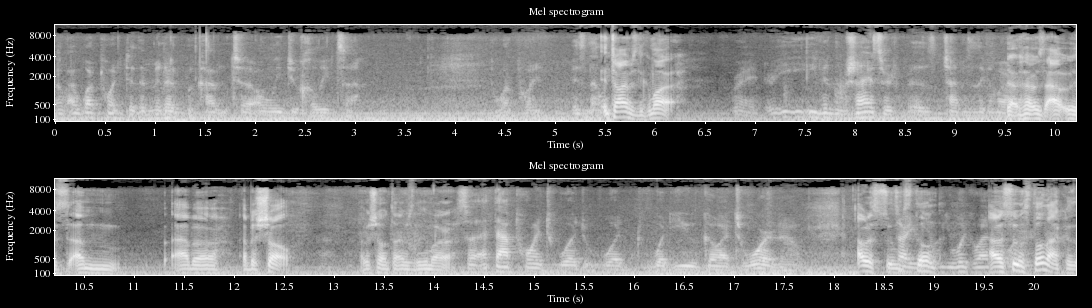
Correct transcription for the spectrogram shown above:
At what point did the minhag become to only do chalitza? At what point? Isn't that In times of the Gemara. right? Or even the Mashayas or is times of the Gemara? No, that was that was um, Abba Abba Shol. Abba Shol times of the Gemara. So at that point, would would would you go out to war now? I would assume Sorry, still. you- you would go out I would assume war. still not because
